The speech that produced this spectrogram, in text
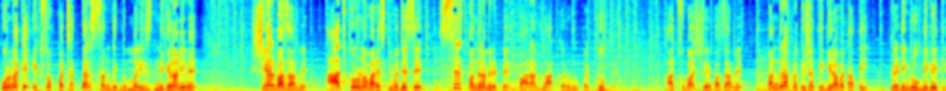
कोरोना के 175 संदिग्ध मरीज़ निगरानी में शेयर बाज़ार में आज कोरोना वायरस की वजह से सिर्फ़ 15 मिनट में 12 लाख करोड़ रुपए डूब गए। आज सुबह शेयर बाज़ार में 15 प्रतिशत की गिरावट आते ही ट्रेडिंग रोक दी गई थी।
